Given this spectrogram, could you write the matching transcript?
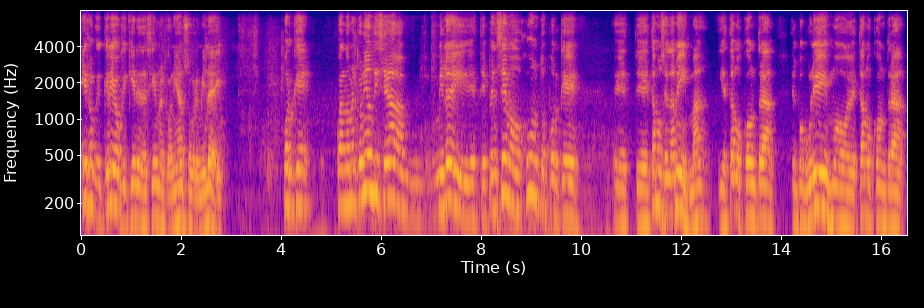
es lo que creo que quiere decir Melconian sobre mi ley, porque cuando Melconian dice, ah, mi ley, este, pensemos juntos porque este, estamos en la misma y estamos contra el populismo, estamos contra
